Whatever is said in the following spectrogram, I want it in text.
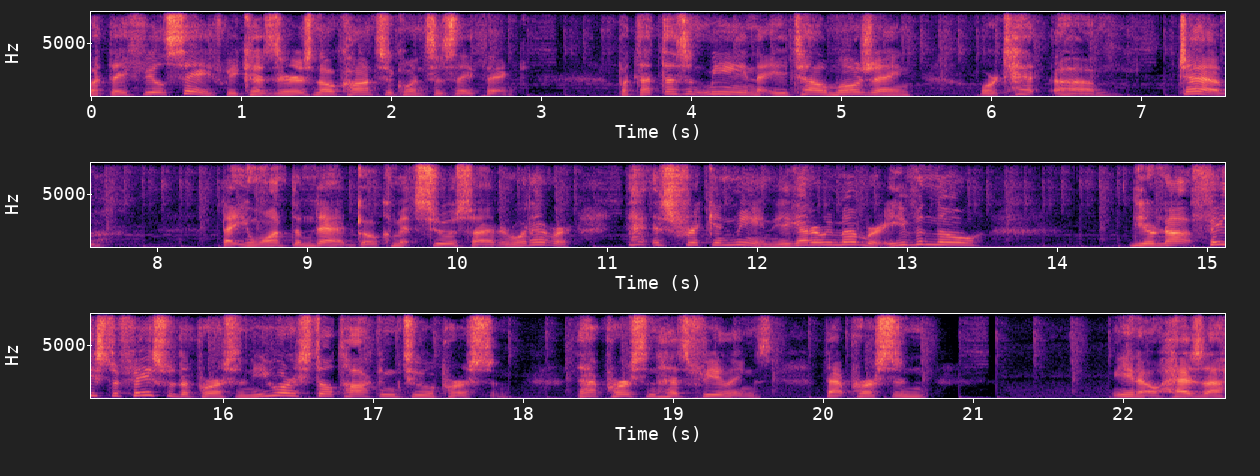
but they feel safe because there is no consequences, they think. But that doesn't mean that you tell Mojang or Te- um, Jeb that you want them dead, go commit suicide or whatever. That is freaking mean. You gotta remember, even though you're not face to face with a person, you are still talking to a person. That person has feelings. That person, you know, has a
